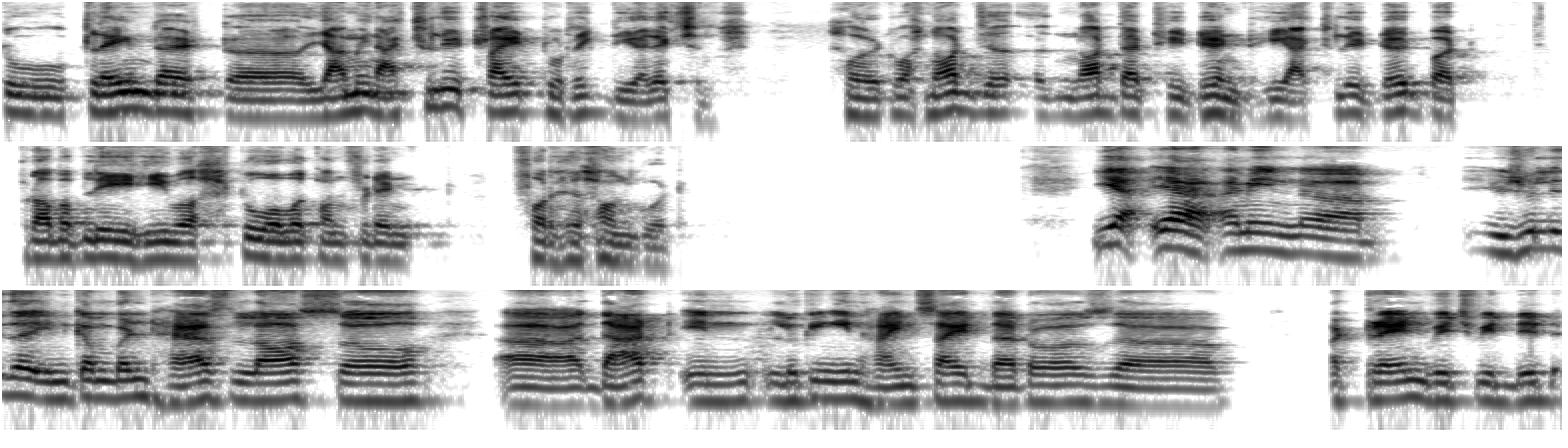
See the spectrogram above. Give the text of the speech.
to claim that uh, Yamin actually tried to rig the elections. So it was not just, not that he didn't; he actually did, but probably he was too overconfident for his own good. Yeah, yeah. I mean, uh, usually the incumbent has lost, so uh, that in looking in hindsight, that was uh, a trend which we did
